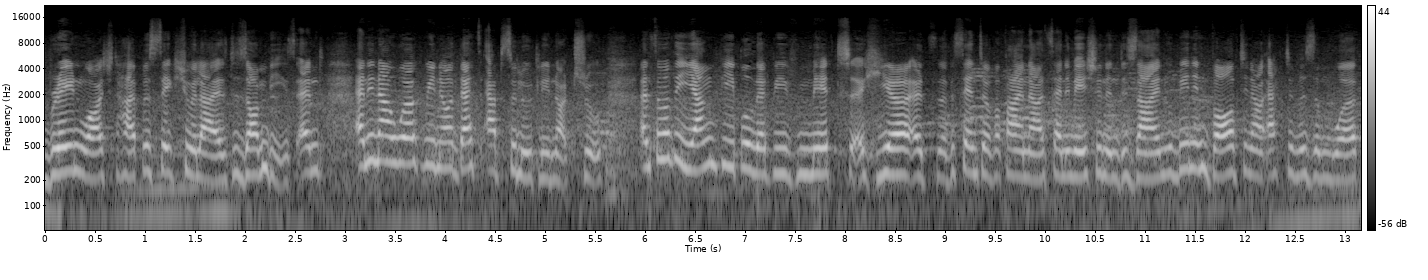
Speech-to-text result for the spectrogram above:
brainwashed, hypersexualized zombies. And, and in our work, we know that's absolutely not true. And some of the young people that we've met here at the Center for Fine Arts, Animation and Design who've been involved in our activism work,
